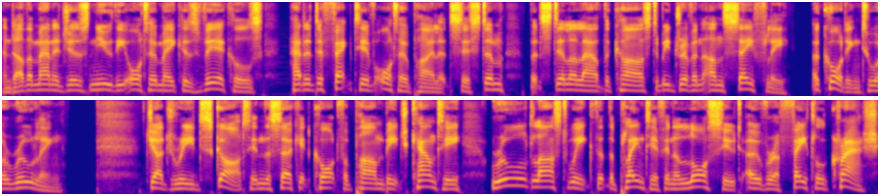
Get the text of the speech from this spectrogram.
and other managers knew the automaker's vehicles had a defective autopilot system but still allowed the cars to be driven unsafely, according to a ruling. Judge Reid Scott in the Circuit Court for Palm Beach County ruled last week that the plaintiff in a lawsuit over a fatal crash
